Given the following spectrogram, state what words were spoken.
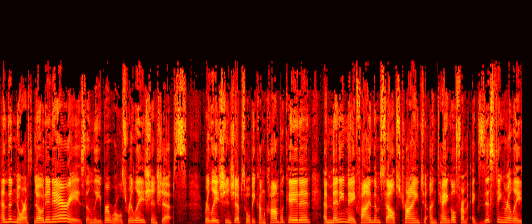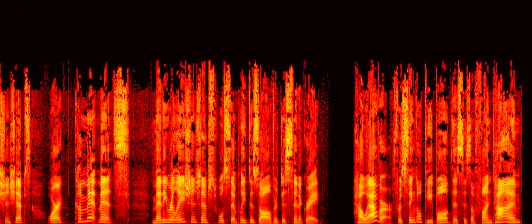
and the north node in Aries, and Libra rules relationships. Relationships will become complicated, and many may find themselves trying to untangle from existing relationships or commitments. Many relationships will simply dissolve or disintegrate. However, for single people, this is a fun time,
